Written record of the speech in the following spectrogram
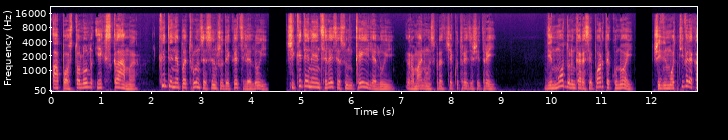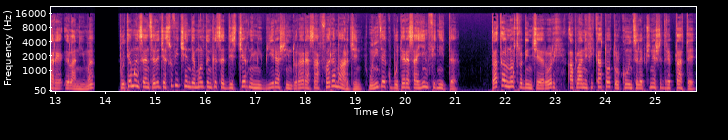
Apostolul exclamă, cât de nepătrunse sunt judecățile lui și cât de neînțelese sunt căile lui. Romani 11 cu 33. Din modul în care se poartă cu noi și din motivele care îl animă, putem însă înțelege suficient de mult încât să discernem iubirea și îndurarea sa fără margini, unite cu puterea sa infinită. Tatăl nostru din ceruri a planificat totul cu înțelepciune și dreptate.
